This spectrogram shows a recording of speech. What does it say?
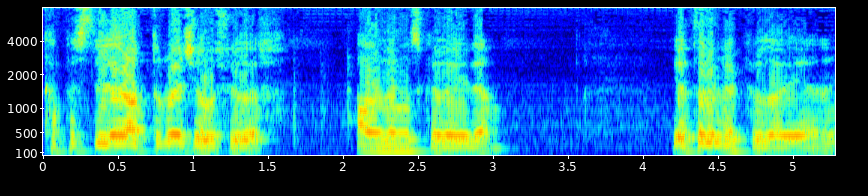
kapasitelerini arttırmaya çalışıyorlar. Anladığımız kadarıyla. Yatırım yapıyorlar yani.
